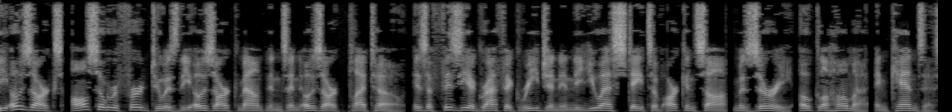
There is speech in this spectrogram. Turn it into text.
The Ozarks, also referred to as the Ozark Mountains and Ozark Plateau, is a physiographic region in the U.S. states of Arkansas, Missouri, Oklahoma, and Kansas.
